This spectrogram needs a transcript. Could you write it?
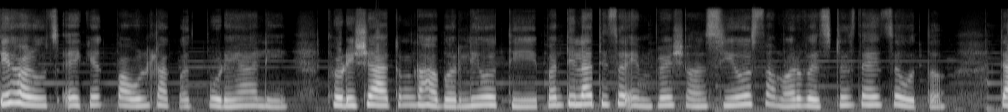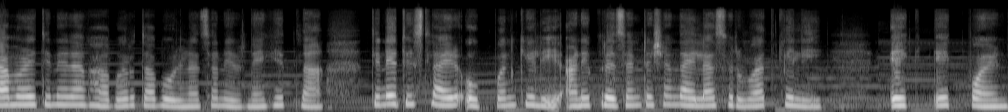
ती हळूच एक एक पाऊल टाकत पुढे आली. थोडीशी आतून घाबरली होती पण तिला तिचं इम्प्रेशन सीओ समोर वेस्टच द्यायचं होतं. त्यामुळे तिने न घाबरता बोलण्याचा निर्णय घेतला. तिने ती स्लाईड ओपन केली आणि प्रेझेंटेशन द्यायला सुरुवात केली. एक एक पॉईंट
